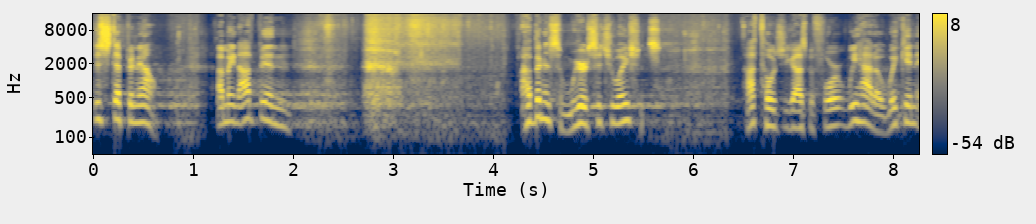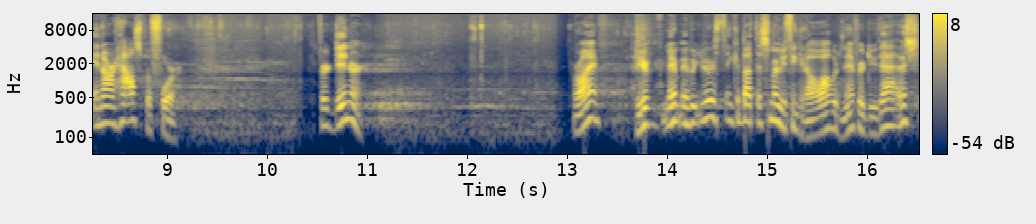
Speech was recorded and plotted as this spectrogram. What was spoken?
Just stepping out. I mean, I've been I've been in some weird situations. I've told you guys before, we had a Wiccan in our house before for dinner. Right? Have you ever, you ever think about this? Maybe you're thinking, oh, I would never do that.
